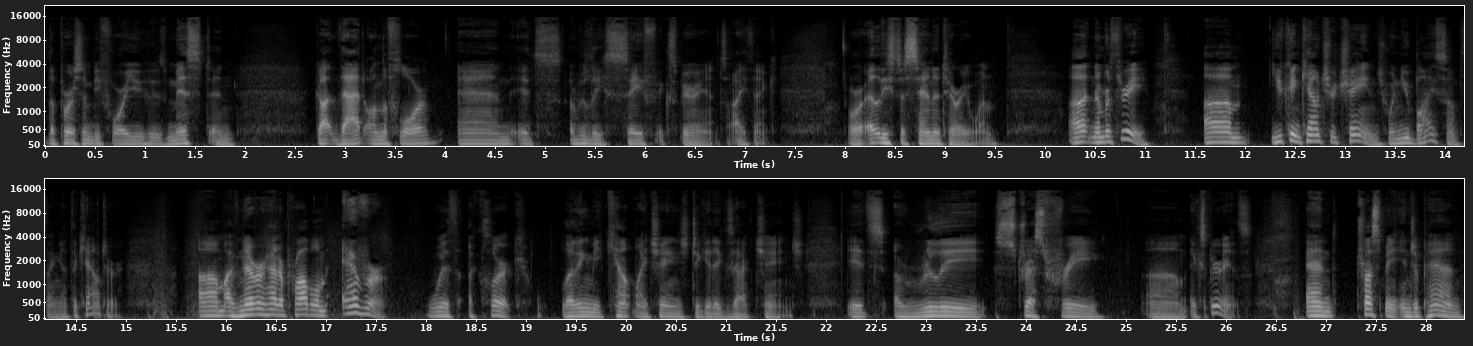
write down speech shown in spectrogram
the person before you who's missed and got that on the floor. And it's a really safe experience, I think, or at least a sanitary one. Uh, number three, um, you can count your change when you buy something at the counter. Um, I've never had a problem ever with a clerk letting me count my change to get exact change. It's a really stress free um, experience. And trust me, in Japan,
